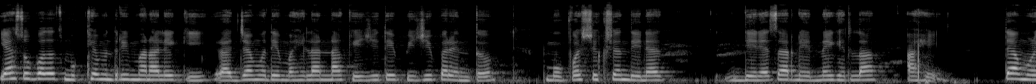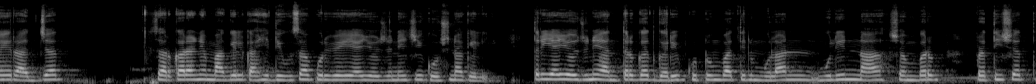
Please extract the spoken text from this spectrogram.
यासोबतच मुख्यमंत्री म्हणाले की राज्यामध्ये महिलांना के जी ते पी जीपर्यंत मोफत शिक्षण देण्या देण्याचा निर्णय घेतला आहे. त्यामुळे राज्यात सरकारने मागील काही दिवसापूर्वी या योजनेची घोषणा केली. तर या योजनेअंतर्गत गरीब कुटुंबातील मुलां मुलींना शंभर प्रतिशत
